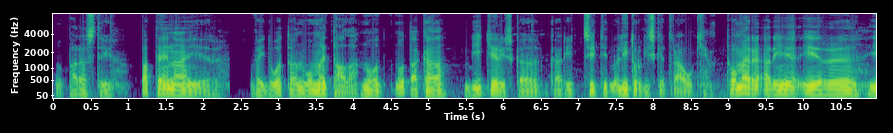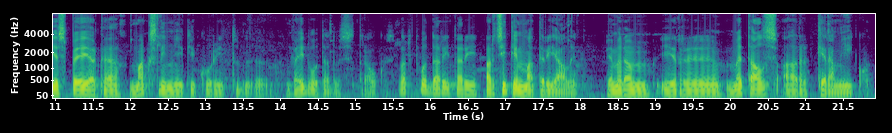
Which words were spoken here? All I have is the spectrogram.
Nu, parasti patēnai ir veidota no metāla, no, no tā kā biķeris, kā, kā arī citi liturgiskie trauki. Tomēr arī ir iespēja, ka mākslinieki, kuri veido tādus traukus, var to darīt arī ar citiem materiāliem. Piemēram, ir metāls ar keramīku.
